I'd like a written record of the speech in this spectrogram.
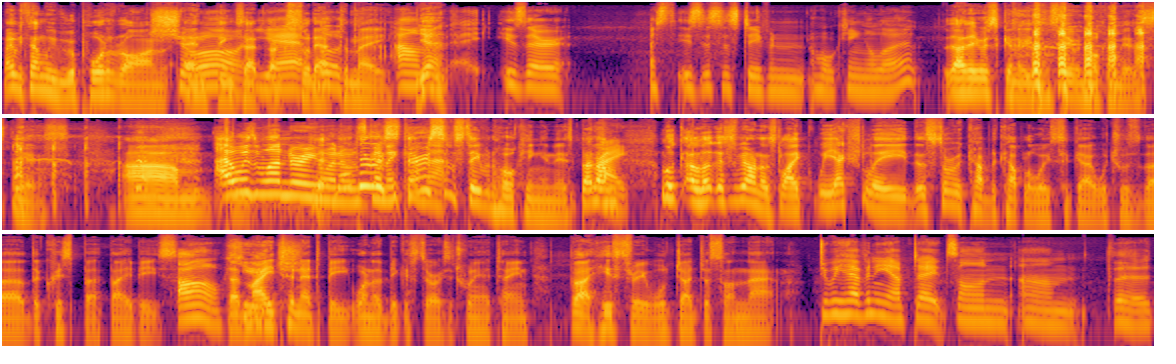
maybe something we reported on and things that, that stood out to me. Um, Yeah. Is there? Is this a Stephen Hawking alert? I think it was going to be some Stephen Hawking in this. Yes. Um, I was wondering when no, it was going to come There is out. some Stephen Hawking in this, but um, look, uh, look. Let's be honest. Like we actually, the story we covered a couple of weeks ago, which was the the CRISPR babies. Oh, that may turn out to be one of the biggest stories of 2018. But history will judge us on that. Do we have any updates on um, the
